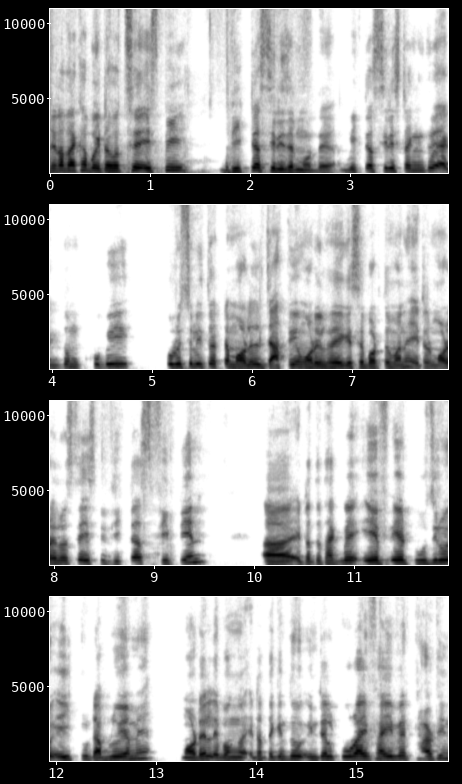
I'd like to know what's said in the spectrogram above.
যেটা দেখাবো, এটা হচ্ছে এইচপি ভিক্টার সিরিজের মধ্যে। ভিক্টার সিরিজটা কিন্তু একদম খুবই পরিচালিত একটা মডেল জাতীয় মডেল হয়ে গেছে বর্তমানে। এটার মডেল হচ্ছে এইচপি ভিক্টাস ফিফটিন এটাতে থাকবে F A two zero eight two W M A model এবং এটাতে কিন্তু ইন্টেল কোরাই ফাইভ এর থার্টিন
